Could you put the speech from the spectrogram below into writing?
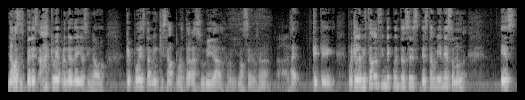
nada más esperes, ah, que voy a aprender de ellos, sino que puedes también quizá aportar a su vida. No sé, o sea, Ah, hay- que, que, porque la amistad al fin de cuentas es, es también eso, ¿no? Es,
